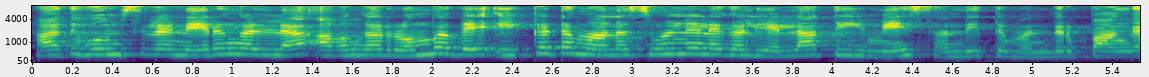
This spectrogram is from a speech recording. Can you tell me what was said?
அதுவும் சில நேரங்கள்ல அவங்க ரொம்பவே இக்கட்டமான சூழ்நிலைகள் எல்லாத்தையுமே சந்தித்து வந்திருப்பாங்க.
